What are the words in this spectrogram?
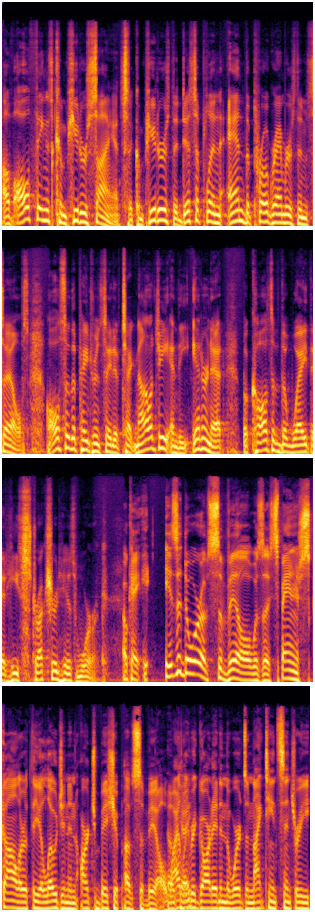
of all things computer science, the computers, the discipline, and the programmers themselves. Also, the patron saint of technology and the internet because of the way that he structured his work. Okay, Isidore of Seville was a Spanish scholar, theologian, and archbishop of Seville, widely regarded in the words of 19th century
